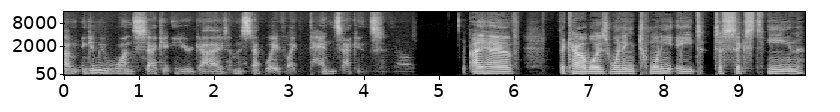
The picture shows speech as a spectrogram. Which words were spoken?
and give me one second here, guys. I'm gonna step away for like 10 seconds. I have the Cowboys winning 28 to 16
